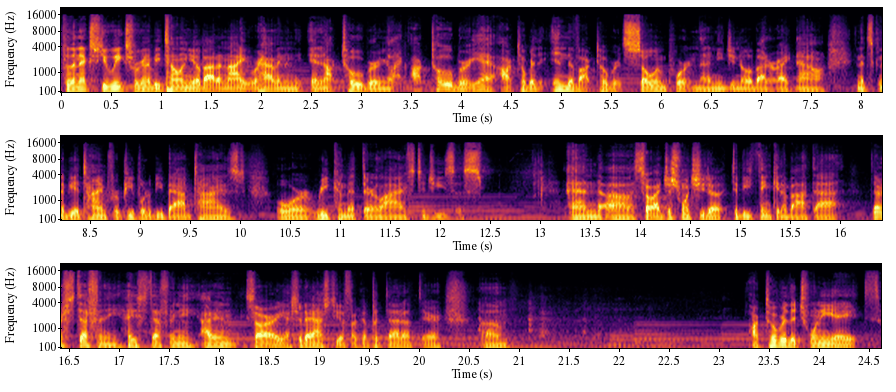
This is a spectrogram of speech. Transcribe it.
For the next few weeks, we're going to be telling you about a night we're having in, in, October. And you're like, October? Yeah, October, the end of October. It's so important that I need you to know about it right now. And it's going to be a time for people to be baptized or recommit their lives to Jesus. And uh, so I just want you to, to be thinking about that. There's Stephanie. Hey, Stephanie. I didn't, sorry, I should have asked you if I could put that up there. Um, October the 28th,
